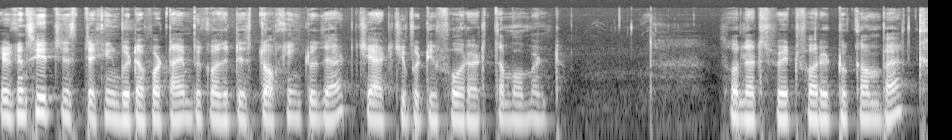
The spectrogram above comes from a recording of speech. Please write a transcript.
You can see it is taking bit of a time because it is talking to that chat gpt-4 at the moment. So let's wait for it to come back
